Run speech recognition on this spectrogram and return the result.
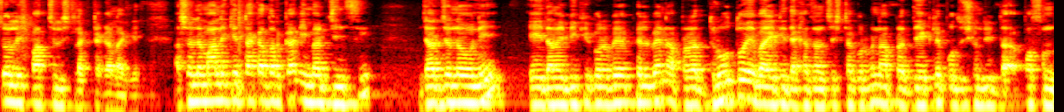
চল্লিশ, পাঁচচল্লিশ লাখ টাকা লাগে। আসলে মালিকের টাকা দরকার ইমার্জেন্সি যার জন্য উনি এই দামে বিক্রি করবে, ফেলবেন। আপনারা দ্রুত এই বাড়িটি দেখার জন্য চেষ্টা করবেন। আপনারা দেখলে পজিশনটি পছন্দ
